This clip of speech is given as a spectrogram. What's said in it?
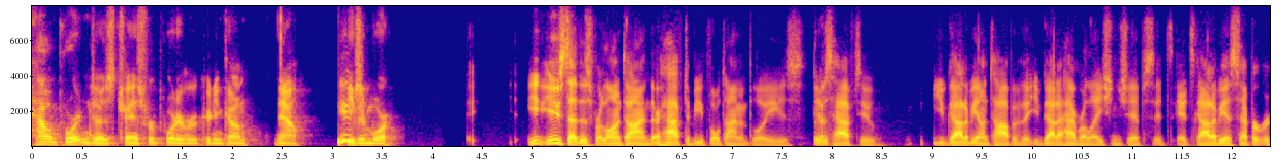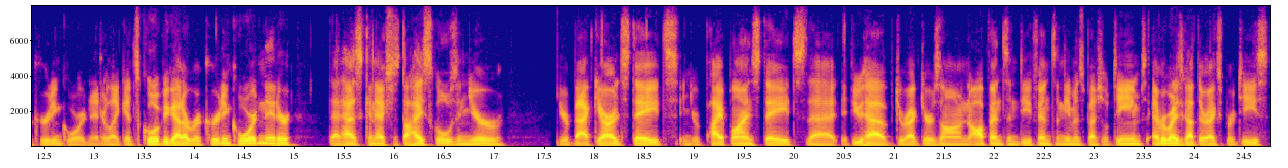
How important does transfer portal recruiting come now? Huge. Even more. You you said this for a long time. There have to be full time employees. There just have to. You've got to be on top of it. You've got to have relationships. It's it's got to be a separate recruiting coordinator. Like it's cool if you got a recruiting coordinator that has connections to high schools in your your backyard states, in your pipeline states, that if you have directors on offense and defense and even special teams, everybody's got their expertise.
